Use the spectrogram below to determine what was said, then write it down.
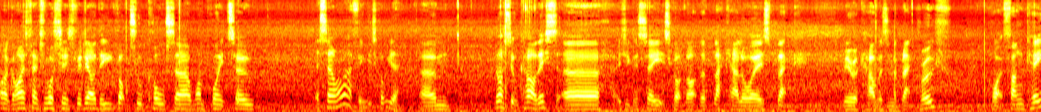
Hi guys, thanks for watching this video. The Vauxhall Corsa 1.2 SLI, I think it's called, yeah. Um, nice little car this. Uh, as you can see, it's got like the black alloys, black mirror covers and the black roof. Quite funky.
